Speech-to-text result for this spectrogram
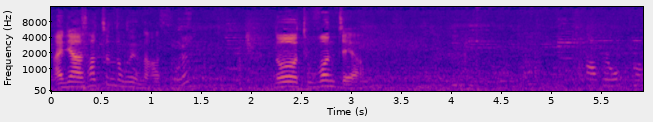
아니야 사촌 동생 나왔어. 너 두 번째야. 아 배고파.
